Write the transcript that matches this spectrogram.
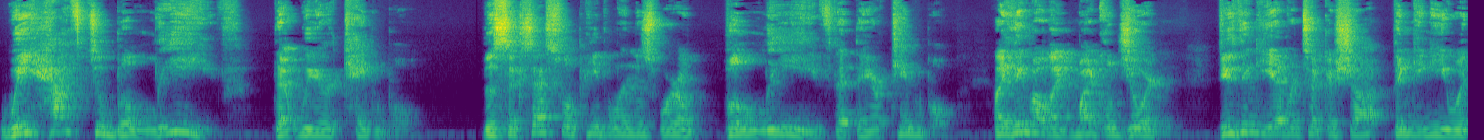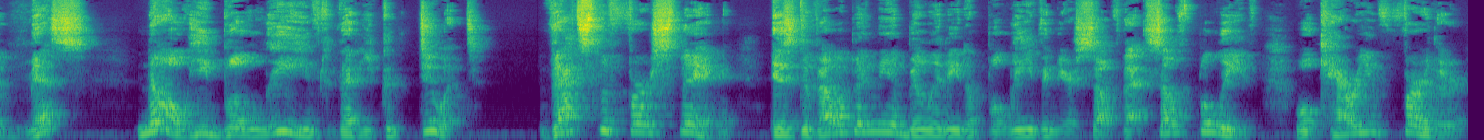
We have to believe that we are capable. The successful people in this world believe that they are capable. Like think about like Michael Jordan. Do you think he ever took a shot thinking he would miss? No, he believed that he could do it. That's the first thing is developing the ability to believe in yourself. That self belief will carry you further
